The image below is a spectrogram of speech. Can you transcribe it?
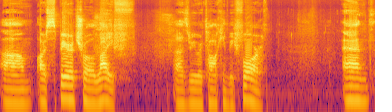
um, our spiritual life as we were talking before. And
